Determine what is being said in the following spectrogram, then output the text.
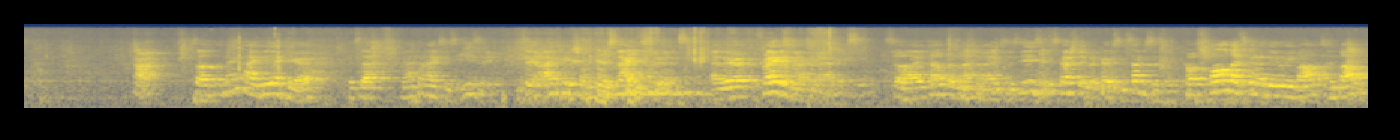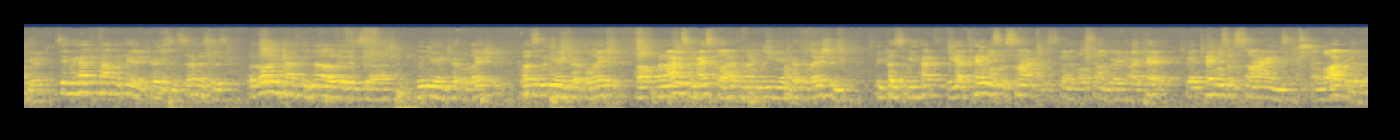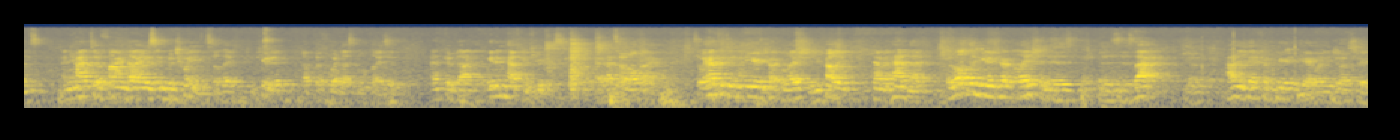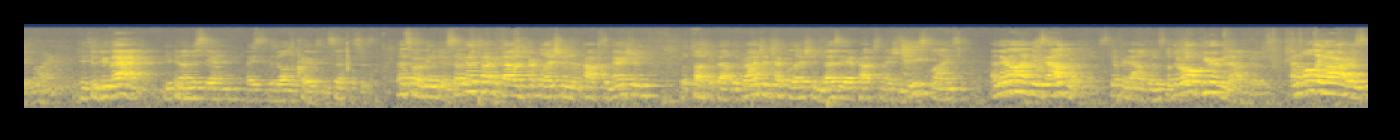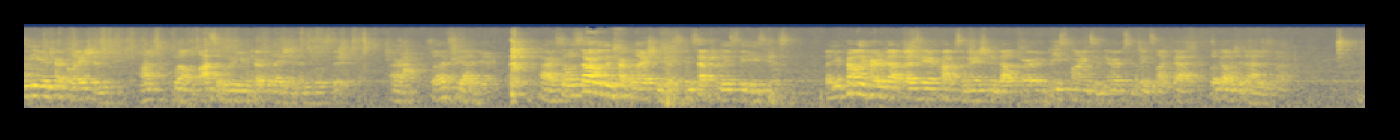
All right. So the main idea here is that mathematics is easy. See, I teach computer science students, and they're afraid of mathematics. So I tell them mathematics is easy, especially for curves and surfaces. Because all that's going to be involved, here, see, we have complicated curves and surfaces, but all you have to know is uh, linear interpolation. What's linear interpolation? Well, when I was in high school, I had to learn linear interpolation because we had, we had tables of sines. It's going to all sound very archaic. We had tables of sines and logarithms, and you had to find values in between, so they computed up to four decimal places. And. We didn't have computers. Okay, that's how old I am. So we have to do linear interpolation. You probably haven't had that. But all linear interpolation is, is, is that. You know, how do you get from here to here when you do a straight line? If you can do that, you can understand basically all the curves and surfaces. That's what we're going to do. So we're going to talk about interpolation and approximation. We'll talk about Lagrange interpolation, Bezier approximation, B-splines. And they all have these algorithms, different algorithms, but they're all pyramid algorithms. And all they are is linear interpolation on, well, lots of linear interpolation, as we'll see. All right, so that's the idea. All right, so we'll start with interpolation because conceptually it's the easiest. But you've probably heard about Bezier approximation, about B-splines and NURBS and things like that. We'll go into that as well.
